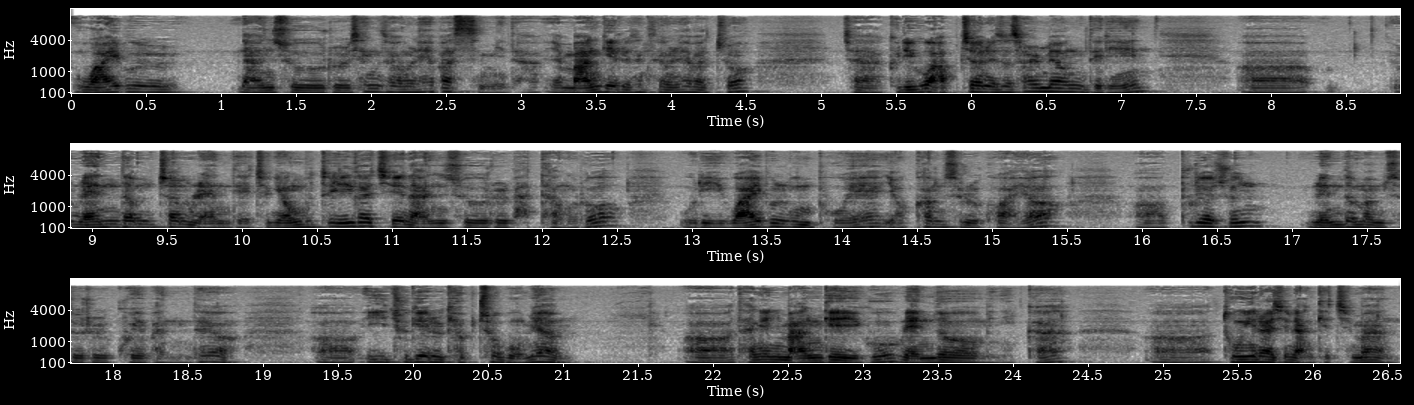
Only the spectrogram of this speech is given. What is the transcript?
Weibull 난수를 생성을 해봤습니다. 만 개를 생성을 해봤죠. 자, 그리고 앞전에서 설명드린 어, random.rand, 즉 0부터 1까지의 난수를 바탕으로 우리 와이블 분포의 역함수를 구하여 어, 뿌려준 랜덤 함수를 구해봤는데요. 어, 이 두 개를 겹쳐보면 어, 당연히 만 개이고 랜덤이니까 어, 동일하지는 않겠지만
